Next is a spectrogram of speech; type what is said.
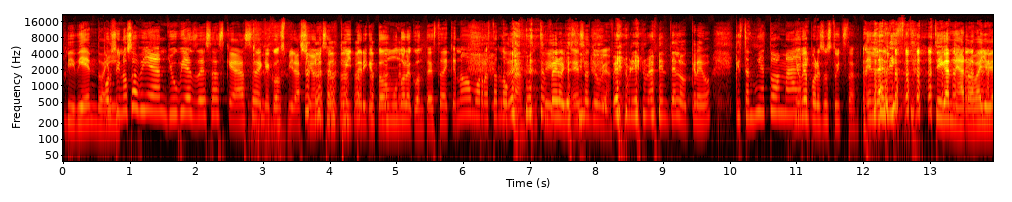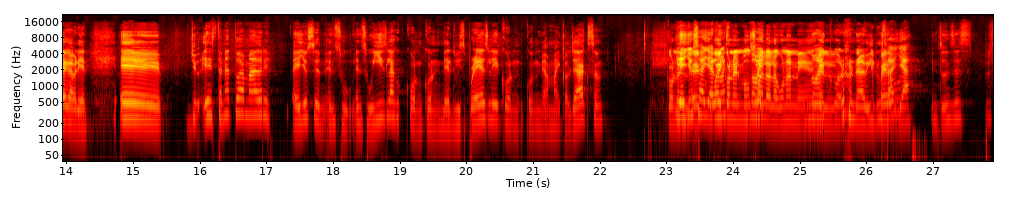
viviendo Por ahí. si no sabían, Lluvia es de esas que hace de que conspiraciones en Twitter y que todo el mundo le contesta de que no, morra, estás loca. Sí, Pero yo sí. esa es Lluvia. Firmemente lo creo, que están muy a toda madre. Lluvia por eso es Twitstar. en la lista. Síganme, arroba Lluvia Gabriel. Eh, yo- están a toda madre. Ellos en, en su, en su isla con, con Elvis Presley, con, con Michael Jackson. Con Y el, ellos eh, allá no hay- con el no monstruo hay- de la laguna Ne- no hay del- coronavirus allá. Entonces, pues,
